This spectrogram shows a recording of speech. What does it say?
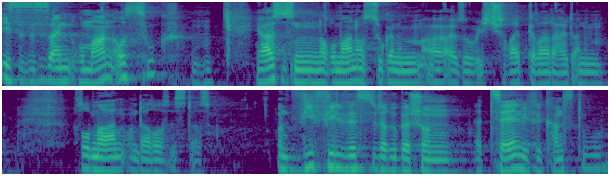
ist es? Es ist ein Romanauszug. Ja, es ist ein Romanauszug an einem, äh, also ich schreibe gerade halt an einem Roman und daraus ist das. Und wie viel willst du darüber schon erzählen? Wie viel kannst du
